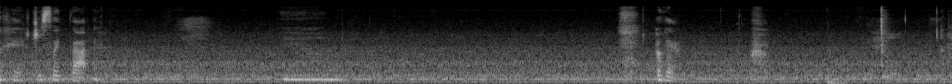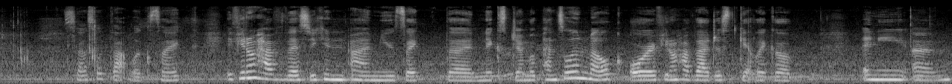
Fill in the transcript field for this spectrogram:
okay, just like that. And, okay. So that's what that looks like. If you don't have this, you can um, use like the NYX Jumbo Pencil in Milk, or if you don't have that, just get like a any um,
